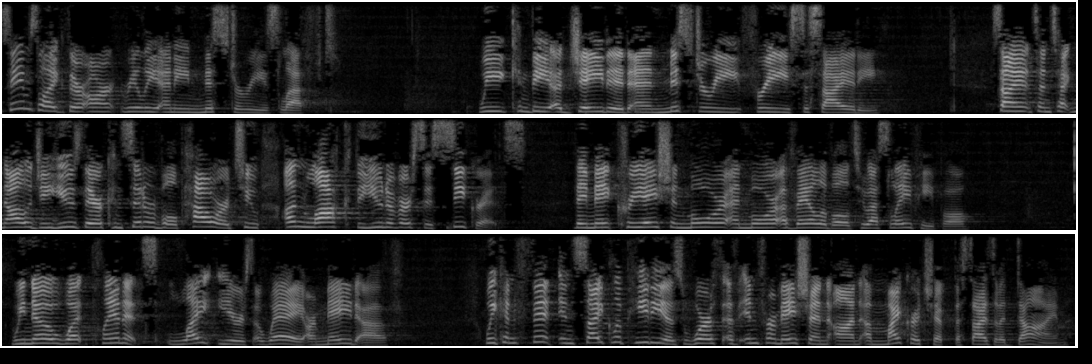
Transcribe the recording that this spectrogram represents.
seems like there aren't really any mysteries left. We can be a jaded and mystery free society. Science and technology use their considerable power to unlock the universe's secrets. They make creation more and more available to us laypeople. We know what planets light years away are made of. We can fit encyclopedias worth of information on a microchip the size of a dime.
